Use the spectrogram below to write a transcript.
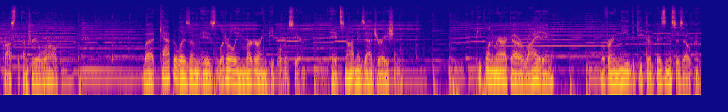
across the country or world. But capitalism is literally murdering people this year. It's not an exaggeration people in America are rioting over a need to keep their businesses open.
